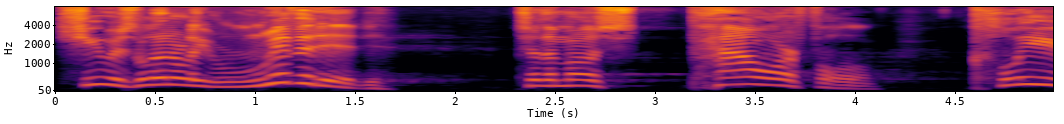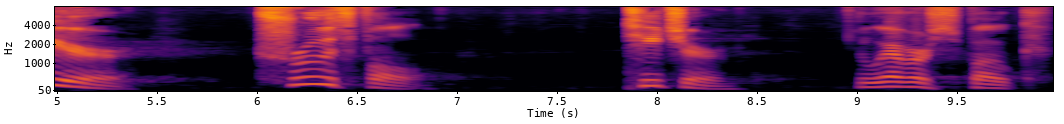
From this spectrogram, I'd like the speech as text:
She was literally riveted to the most powerful, clear, truthful teacher who ever spoke.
